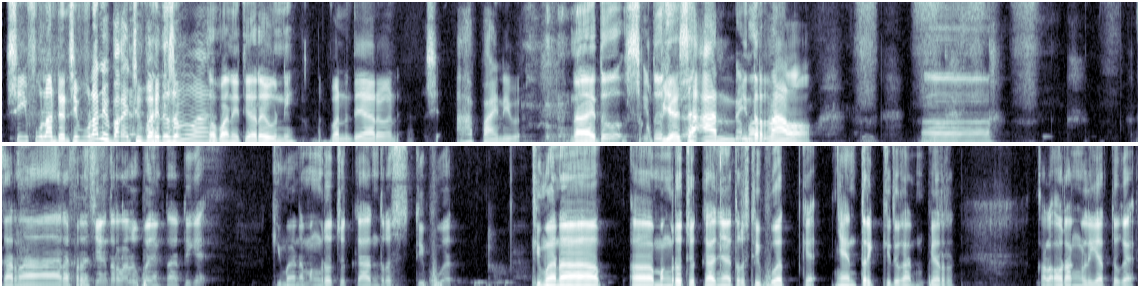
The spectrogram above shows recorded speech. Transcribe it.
si Fulan dan si Fulan ya pakai jubah itu semua. Atau panitia reuni. Panitia reuni- si- apa ini, Pak? Nah, itu itu juga, Kebiasaan apa? internal. Karena referensi yang terlalu banyak tadi kayak gimana mengerucutkan terus dibuat gimana eh, mengerucutkannya terus dibuat kayak nyentrik gitu kan biar kalau orang ngelihat tuh kayak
